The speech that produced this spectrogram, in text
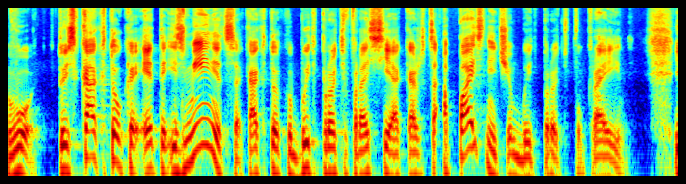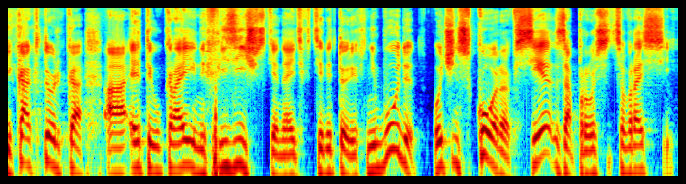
Вот. То есть как только это изменится, как только быть против России окажется опаснее, чем быть против Украины, и как только а, этой Украины физически на этих территориях не будет, очень скоро все запросятся в Россию.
